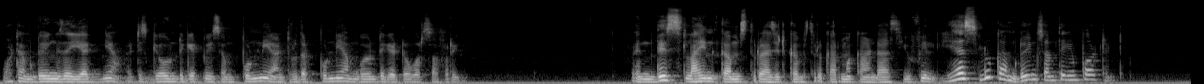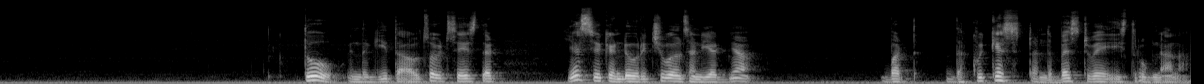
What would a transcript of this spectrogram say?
What I'm doing is a yajna. It is going to get me some punya, and through that punya, I'm going to get over suffering when this line comes through as it comes through karma kandas you feel yes look i'm doing something important. Though in the gita also it says that yes you can do rituals and yajna but the quickest and the best way is through gnana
